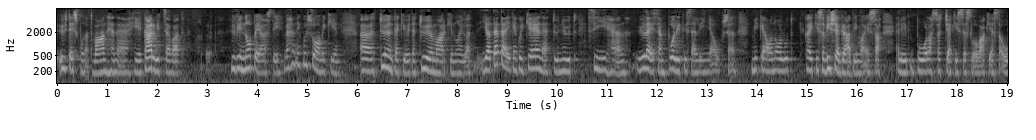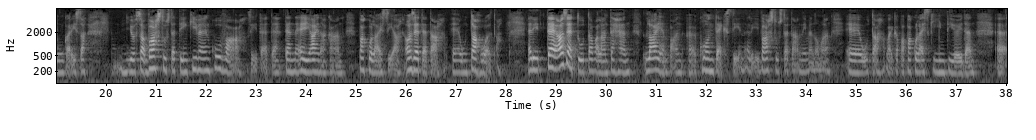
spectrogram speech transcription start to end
yhteiskunnat vanhenee, he tarvitsevat hyvin nopeasti, vähän niin kuin Suomikin, työntekijöitä työmarkkinoilla. Ja tätä ikään kuin käännetty nyt siihen yleisen poliittisen linjauksen, mikä on ollut kaikissa Visegradimaissa, eli Puolassa, Tsekissä, Slovakiassa, Unkarissa, jossa vastustettiin kiven kuvaa siitä, että tänne ei ainakaan pakolaisia aseteta EUn taholta. Eli tämä asettuu tavallaan tähän laajempaan kontekstiin, eli vastustetaan nimenomaan EUta vaikkapa pakolaiskiintiöiden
